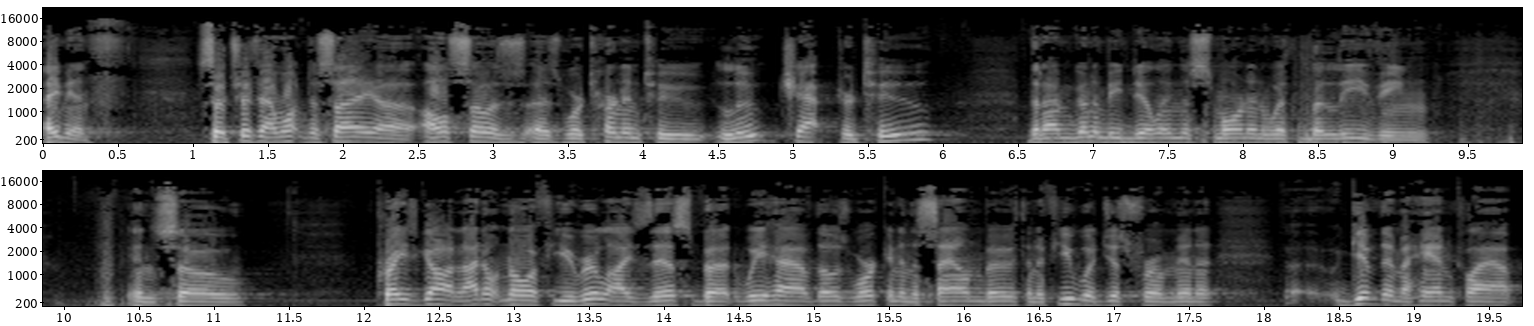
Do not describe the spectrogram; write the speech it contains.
Amen. So, church, I want to say uh, also as, as we're turning to Luke chapter 2 that I'm going to be dealing this morning with believing. And so, praise God. And I don't know if you realize this, but we have those working in the sound booth. And if you would just for a minute uh, give them a hand clap.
